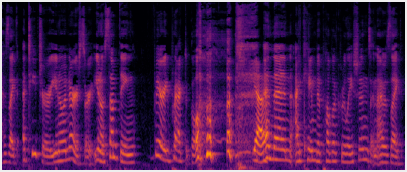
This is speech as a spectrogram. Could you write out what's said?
I was like a teacher, you know, a nurse or you know something very practical. yeah. And then I came to public relations and I was like,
